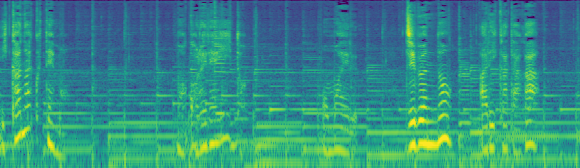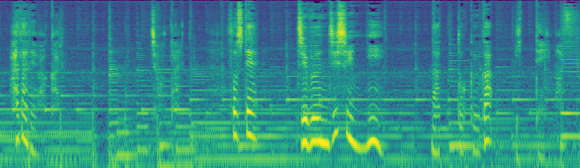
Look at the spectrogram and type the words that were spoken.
いかなくてももうこれでいいと思える自分の在り方が肌でわかる。状態。そして自分自身に納得がいっています。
